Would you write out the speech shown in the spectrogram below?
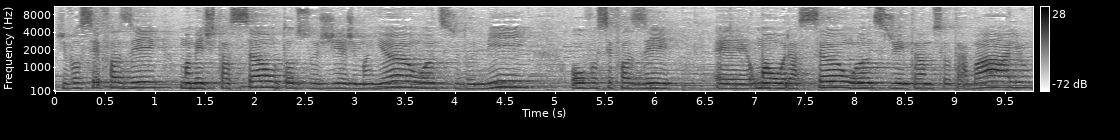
de você fazer uma meditação todos os dias de manhã ou antes de dormir, ou você fazer é, uma oração antes de entrar no seu trabalho,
